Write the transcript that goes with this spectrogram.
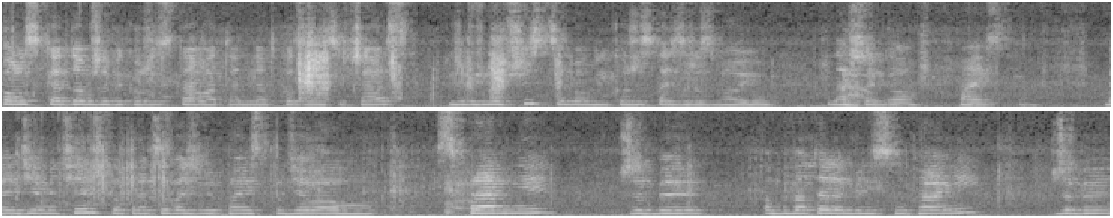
Polska dobrze wykorzystała ten nadchodzący czas i żebyśmy wszyscy mogli korzystać z rozwoju naszego państwa. Będziemy ciężko pracować, żeby państwo działało sprawnie, żeby obywatele byli słuchani, żeby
